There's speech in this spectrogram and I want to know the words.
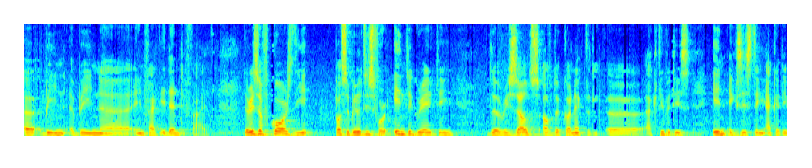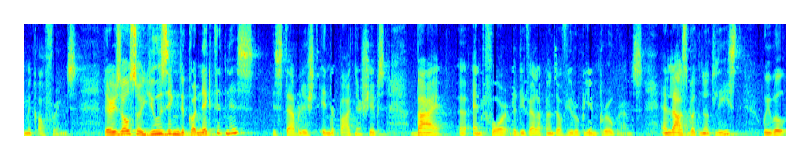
uh, been, been uh, in fact, identified. There is, of course, the possibilities for integrating the results of the connected uh, activities in existing academic offerings. There is also using the connectedness established in the partnerships by uh, and for the development of European programs. And last but not least, we will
